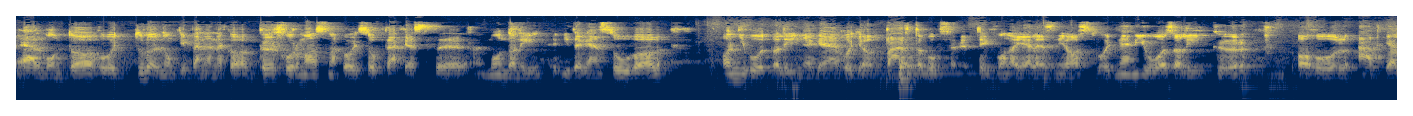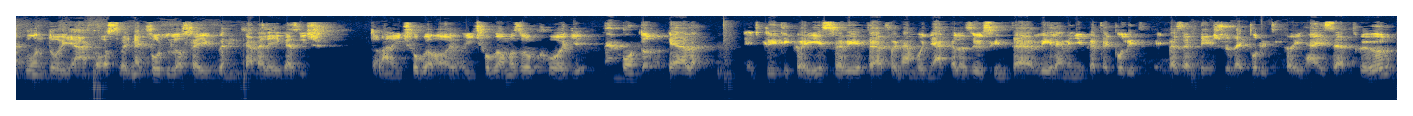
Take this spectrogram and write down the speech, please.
elmondta, hogy tulajdonképpen ennek a performance-nak, ahogy szokták ezt mondani idegen szóval, annyi volt a lényege, hogy a pártagok szerették volna jelezni azt, hogy nem jó az a légkör, ahol át kell gondolják azt, vagy megfordul a fejükben, inkább elég ez is. Talán így, fogal, így fogalmazok, hogy nem mondanak el egy kritikai észrevételt, vagy nem mondják el az őszinte véleményüket egy politikai vezetésről, egy politikai helyzetről,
